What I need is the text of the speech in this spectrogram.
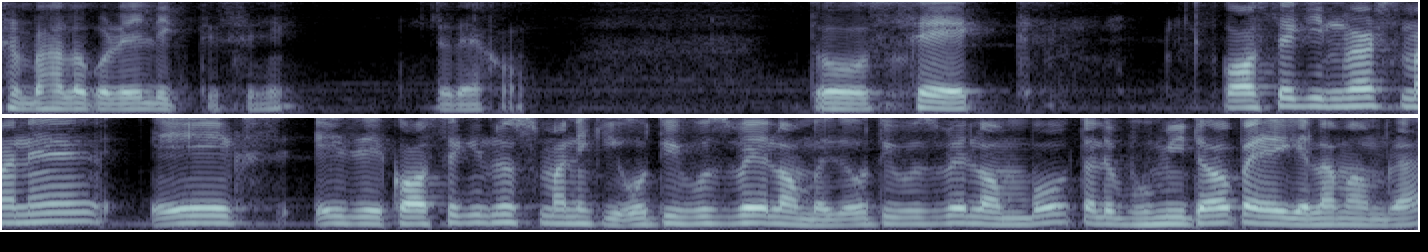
ভালো করেই লিখতেছি যে দেখো। তো সেক কসেক ইনভার্স মানে এক্স এই যে কসেক ইনভার্স মানে কি? অতিভুজ বাই লম্ব যে অতিভুজ বাই লম্ব, তাহলে ভূমিটাও পেয়ে গেলাম আমরা।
